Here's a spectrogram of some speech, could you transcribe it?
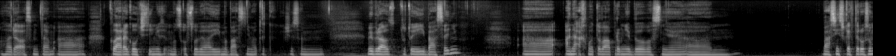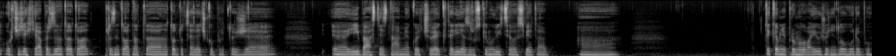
hledala jsem tam a Klára Golčtýn mě moc oslovila jejíma básněma, takže jsem vybrala tuto její báseň. A Anna Achmatová pro mě bylo vlastně um, básnička, kterou jsem určitě chtěla prezentovat, prezentovat na, ta, na tomto CD, protože eh, její básně znám jako člověk, který je z rusky mluví celého světa a ty ke mně promluvají už hodně dlouhou dobu.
